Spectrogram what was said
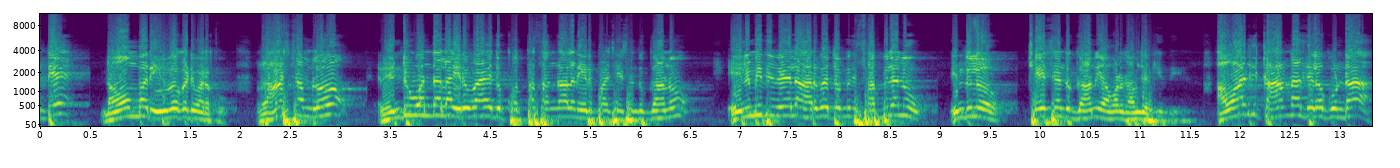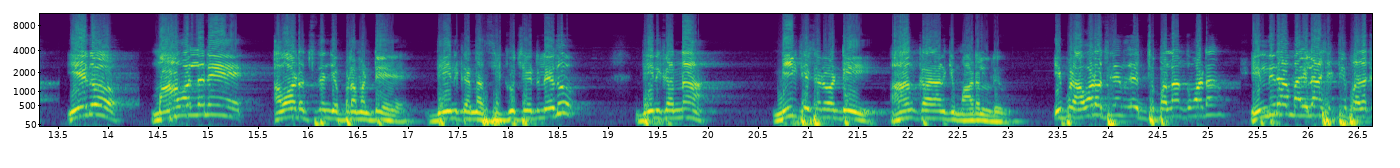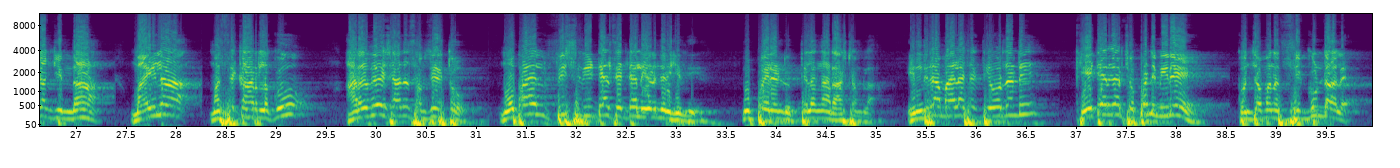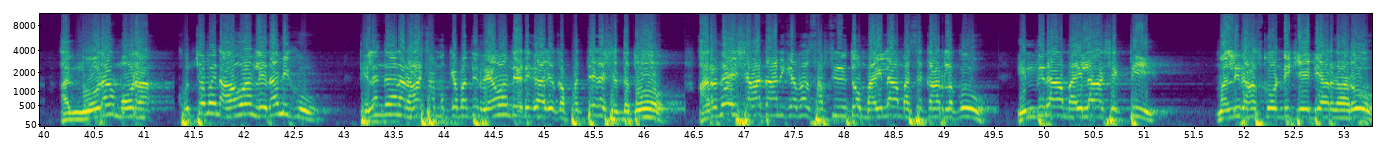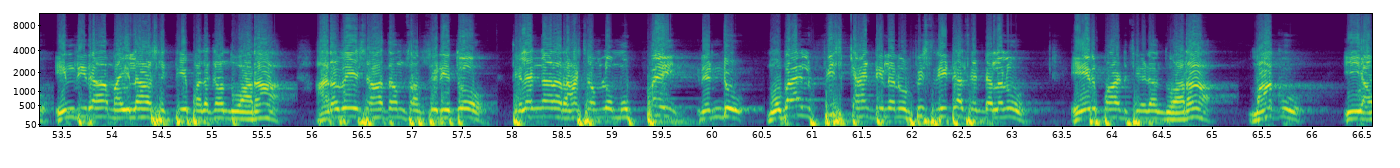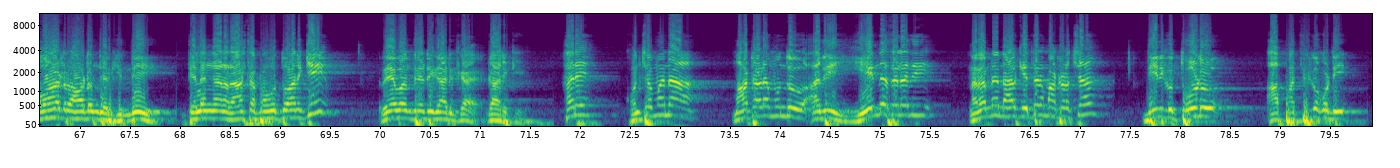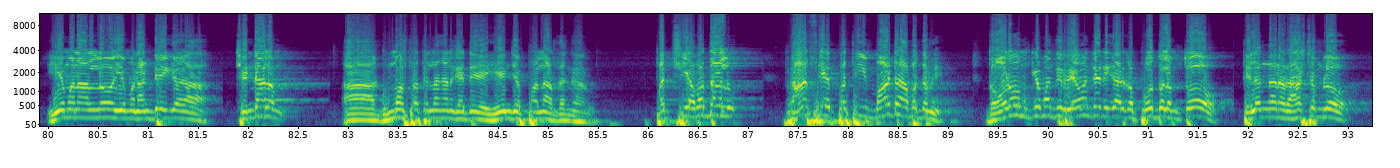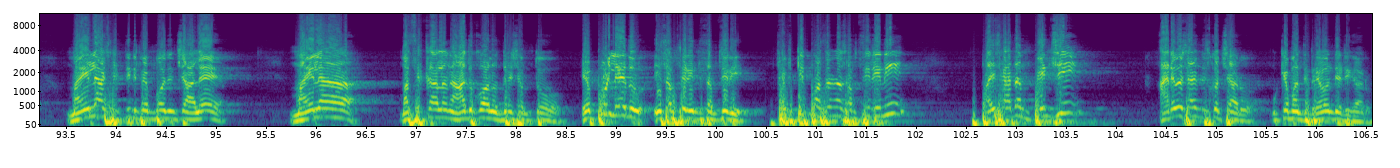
అంటే నవంబర్ ఇరవై ఒకటి వరకు రాష్ట్రంలో రెండు వందల ఇరవై ఐదు కొత్త సంఘాలను ఏర్పాటు చేసేందుకు గాను ఎనిమిది వేల అరవై తొమ్మిది సభ్యులను ఇందులో చేసేందుకు గాను అవార్డు రావడం జరిగింది. అవార్డుకి కారణాలు తెలియకుండా ఏదో మా వల్లనే అవార్డు వచ్చిందని చెప్పడం అంటే దీనికన్నా సిగ్గు చేయడం లేదు. దీనికన్నా మీకు చేసినటువంటి అహంకారానికి మాటలు లేవు. ఇప్పుడు అవార్డు వచ్చిన చెప్పాలా మాట? ఇందిరా మహిళా శక్తి పథకం కింద మహిళా మత్స్యకారులకు అరవై శాతం సబ్సిడీతో మొబైల్ ఫిష్ రీటైల్ సెంటర్లు ఇవ్వడం జరిగింది. ముప్పై రెండు తెలంగాణ రాష్ట్రంలో. ఇందిరా మహిళా శక్తి ఎవరిదండి? కేటీఆర్ గారు చెప్పండి మీరే. కొంచెం మన సిగ్గుండాలి. అది నోరా మోరా. కొంచెమైన ఆహ్వానం లేదా మీకు? తెలంగాణ రాష్ట్ర ముఖ్యమంత్రి రేవంత్ రెడ్డి గారి యొక్క ప్రత్యేక శ్రద్ధతో అరవై శాతానికి సబ్సిడీతో మహిళా మత్స్యకారులకు ఇందిరా మహిళా శక్తి మళ్ళీ రాసుకోండి కేటీఆర్ గారు. ఇందిరా మహిళా శక్తి పథకం ద్వారా అరవై శాతం సబ్సిడీతో తెలంగాణ రాష్ట్రంలో ముప్పై రెండు మొబైల్ ఫిష్ క్యాంటీన్లను ఫిష్ రీటైల్ సెంటర్లను ఏర్పాటు చేయడం ద్వారా మాకు ఈ అవార్డు రావడం జరిగింది తెలంగాణ రాష్ట్ర ప్రభుత్వానికి రేవంత్ రెడ్డి గారి గారికి. అరే కొంచెమైనా మాట్లాడే ముందు అది ఏంది అసలు అది? నరమే నాలుగు ఇద్దరు మాట్లాడచ్చా? దీనికి తోడు ఆ పత్రిక ఒకటి. ఏమనాలనో ఏమనంటే ఇక చెండాలం. ఆ గుమ్మస్తా తెలంగాణకి అయితే ఏం చెప్పాలని అర్థం కాదు. పచ్చి అబద్ధాలు. రాసే ప్రతి మాట అబద్ధమే. గౌరవ ముఖ్యమంత్రి రేవంత్ రెడ్డి గారి యొక్క ప్రోద్బలంతో తెలంగాణ రాష్ట్రంలో మహిళా శక్తిని పెంపొందించాలి. మహిళా మత్స్యకాలను ఆదుకోవాలనే ఉద్దేశంతో ఎప్పుడు లేదు ఈ సబ్సిడీ సబ్సిడీ. ఫిఫ్టీ పర్సెంట్ సబ్సిడీని పది శాతం పెంచి అరవై శాతం తీసుకొచ్చారు ముఖ్యమంత్రి రేవంత్ రెడ్డి గారు.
